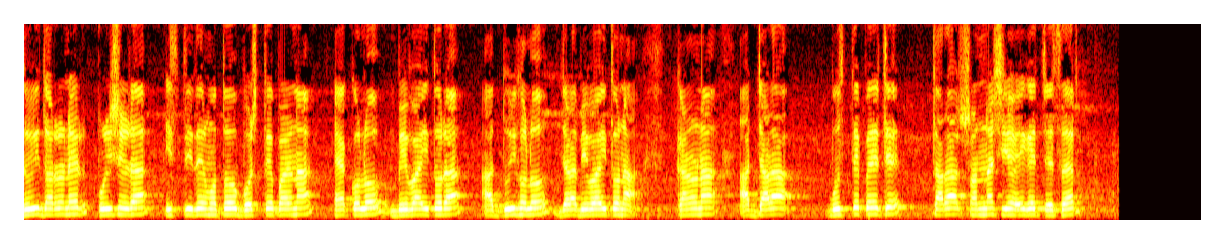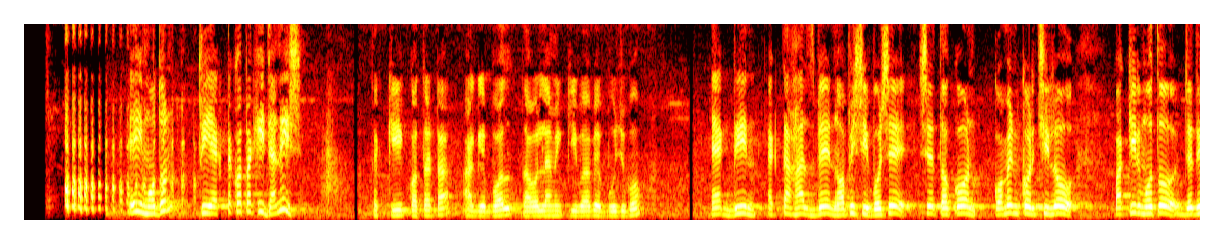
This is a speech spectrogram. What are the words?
দুই ধরনের পুরুষেরা স্ত্রীদের মতো বসতে পারে না। এক হলো বিবাহিতরা আর দুই হলো যারা বিবাহিত না। কেননা আর যারা বুঝতে পেরেছে তারা সন্ন্যাসী হয়ে গেছে স্যার। এই মদন তুই একটা কথা কি জানিস? তা কি কথাটা? আগে বল তাহলে আমি কীভাবে বুঝব? একদিন একটা হাজবেন্ড অফিসে বসে সে তখন কমেন্ট করছিল, পাখির মতো যদি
